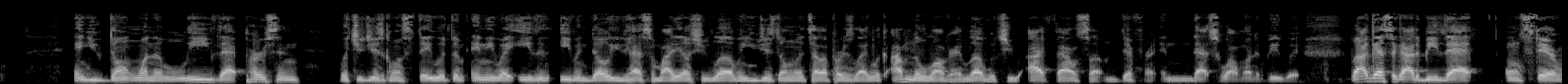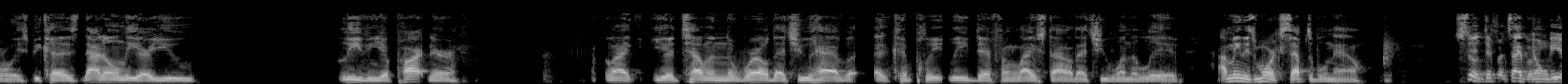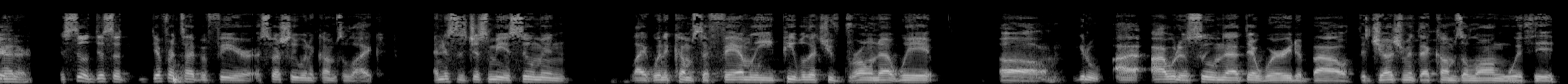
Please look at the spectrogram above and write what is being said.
and you don't want to leave that person, but you're just going to stay with them anyway, even, even though you have somebody else you love and you just don't want to tell a person like, look, I'm no longer in love with you. I found something different and that's who I want to be with. But I guess it got to be that on steroids because not only are you leaving your partner, like you're telling the world that you have a, a completely different lifestyle that you want to live. I mean, it's more acceptable now. Still a different type of Don't fear. matter. It's still just a different type of fear, especially when it comes to like, and this is just me assuming, like when it comes to family, people that you've grown up with, um, you know, I, I would assume that they're worried about the judgment that comes along with it.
